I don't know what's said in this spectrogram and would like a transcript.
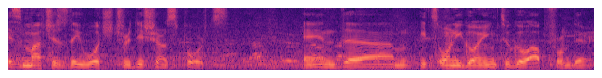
as much as they watch traditional sports and um, it's only going to go up from there.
